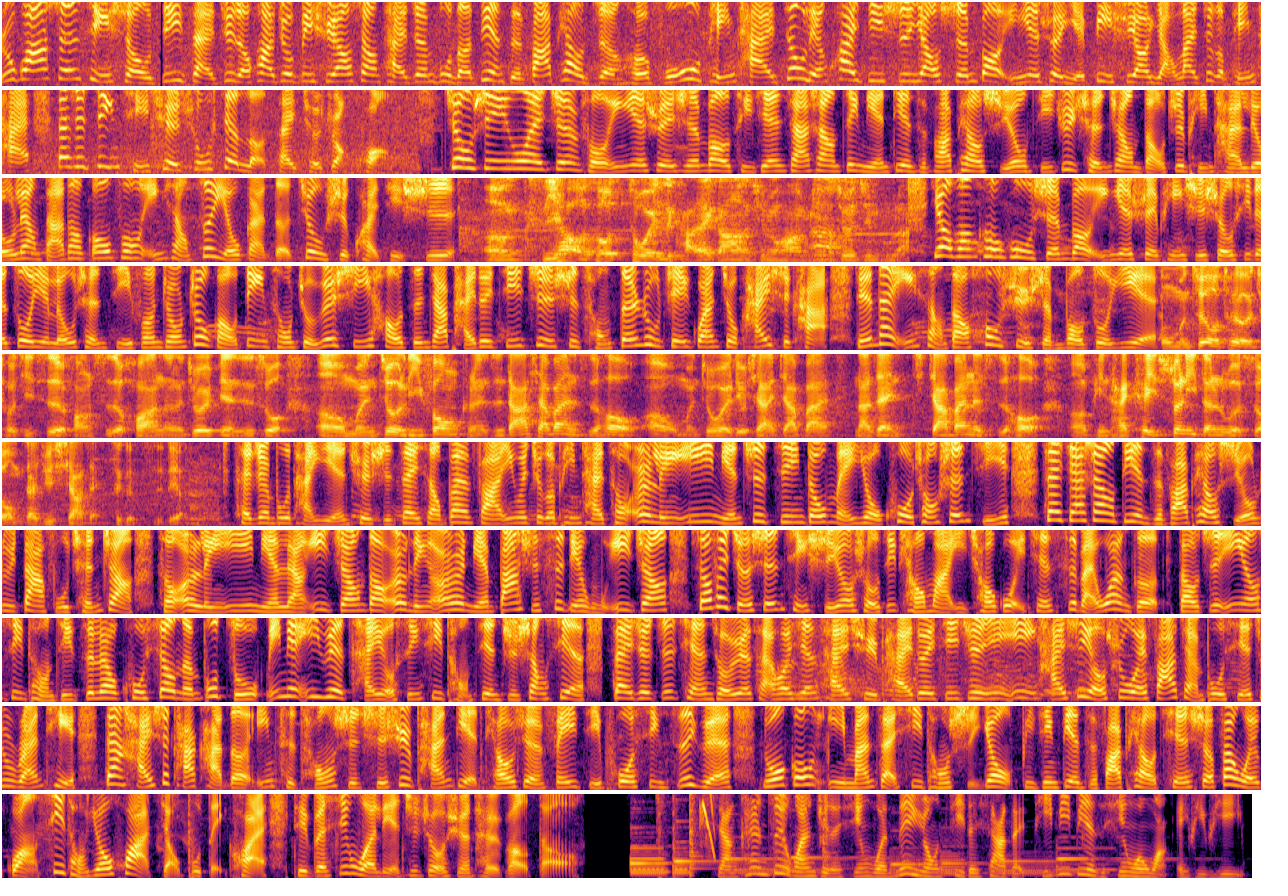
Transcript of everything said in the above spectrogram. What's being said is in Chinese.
如果要申请手机载具的话，就必须要上财政部的电子发票整合服务平台，就连会计师要申报营业税，也必须要仰赖这个平台。但是近期却出现了塞车状况。就是因为政府营业税申报期间，加上近年电子发票使用急剧成长，导致平台流量达到高峰，影响最有感的就是会计师。嗯，十一号的时候，座位一直卡在刚刚的前面画面，就进不来。要帮客户申报营业税，平时熟悉的作业流程，几分钟就搞定。从九月十一号增加排队机制，是从登入这一关就开始卡，连带影响到后续申报作业。我们最后退而求其次的方式的话呢，就会变成是说，呃，我们就离峰，可能是大家下班的时候，呃。我们就会留下来加班。那在加班的时候，呃，平台可以顺利登录的时候，我们再去下载这个资料。财政部坦言，确实在想办法，因为这个平台从二零一一年至今都没有扩充升级，再加上电子发票使用率大幅成长，从二零一一年两亿张到二零二二年八十四点五亿张，消费者申请使用手机条码已超过一千四百万个，导致应用系统及资料库效能不足。明年一月才有新系统建制上线，在这之前九月才会先采取。排队机制应应还是由数位发展部协助软体，但还是卡卡的，因此同时持续盘点调整非急迫性资源，挪工以满载系统使用。毕竟电子发票牵涉范围广，系统优化脚步得快。TVB 新闻连志周宣台报道。想看最完整的新闻内容，记得下载 TVBS 新闻网 APP。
